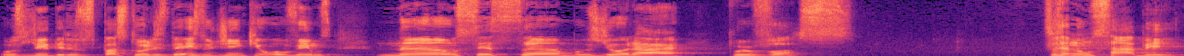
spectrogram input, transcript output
os líderes, os pastores, desde o dia em que o ouvimos, não cessamos de orar por vós. Se você não sabe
